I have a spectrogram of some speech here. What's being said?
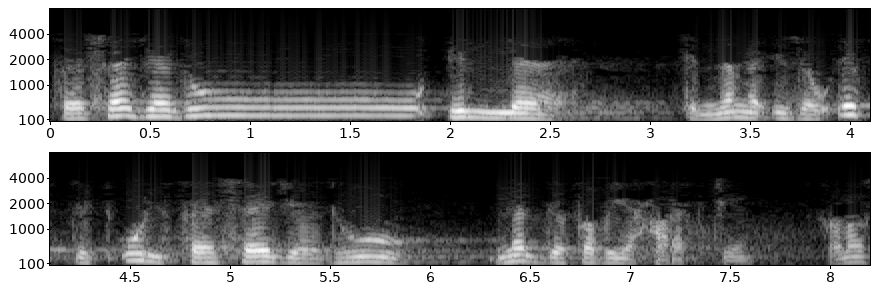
فسجدوا إلا إنما إذا وقفت تقول فسجدوا مد طبيعي حركتين خلاص؟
